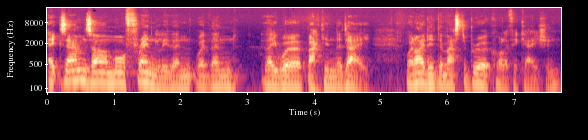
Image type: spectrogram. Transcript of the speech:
exams are more friendly than, than they were back in the day. When I did the master brewer qualification,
